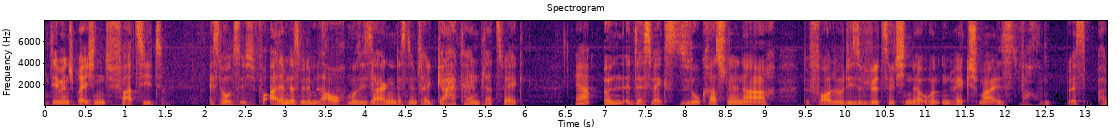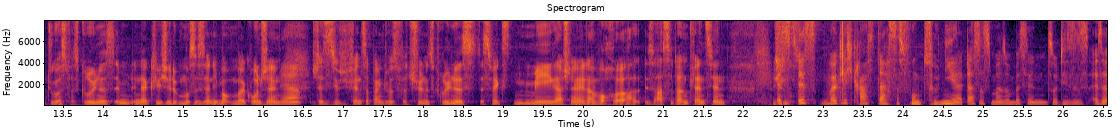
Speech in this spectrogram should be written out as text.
Dementsprechend Fazit, es lohnt sich. Vor allem das mit dem Lauch, muss ich sagen, das nimmt halt gar keinen Platz weg. ja, Und das wächst so krass schnell nach. Bevor du diese Würzelchen da unten wegschmeißt, warum? Es, du hast was Grünes im, in der Küche, du musst es ja nicht mal auf den Balkon stellen. ja. Stellst es dir auf die Fensterbank, du hast was Schönes Grünes, das wächst mega schnell. In einer Woche hast, hast du da ein Pflänzchen. Ich es ist wirklich krass, dass es funktioniert. Das ist mal so ein bisschen so dieses, also,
